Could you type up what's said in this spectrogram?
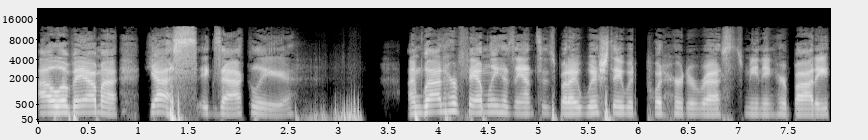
Alabama. Yes, exactly. I'm glad her family has answers, but I wish they would put her to rest, meaning her body.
